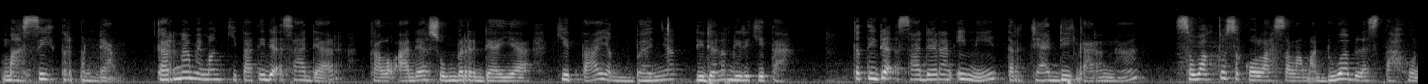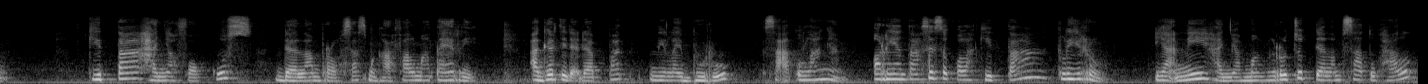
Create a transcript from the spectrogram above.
masih terpendam. Karena memang kita tidak sadar kalau ada sumber daya kita yang banyak di dalam diri kita. Ketidaksadaran ini terjadi karena sewaktu sekolah selama 12 tahun, kita hanya fokus dalam proses menghafal materi agar tidak dapat nilai buruk saat ulangan. Orientasi sekolah kita keliru, yakni hanya mengerucut dalam satu hal,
